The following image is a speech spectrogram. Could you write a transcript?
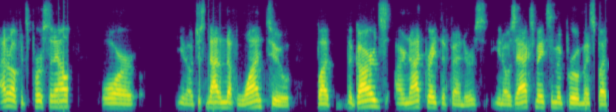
I don't know if it's personnel or you know just not enough want to. But the guards are not great defenders. You know, Zach's made some improvements, but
